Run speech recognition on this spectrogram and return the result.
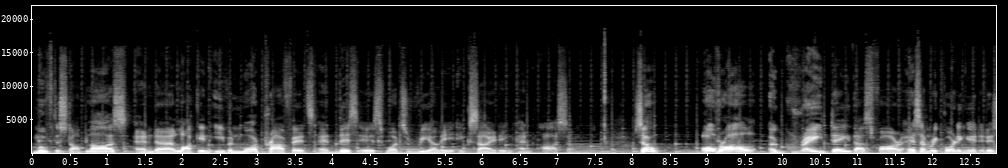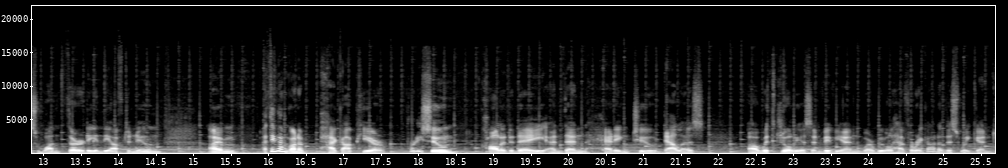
move the stop loss, and uh, lock in even more profits. And this is what's really exciting and awesome. So, overall, a great day thus far. As I'm recording it, it is 1:30 in the afternoon. I'm I think I'm gonna pack up here pretty soon, call it a day, and then heading to Dallas uh, with Julius and Vivian, where we will have a regatta this weekend,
